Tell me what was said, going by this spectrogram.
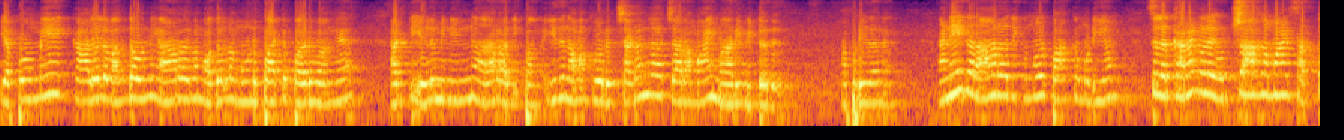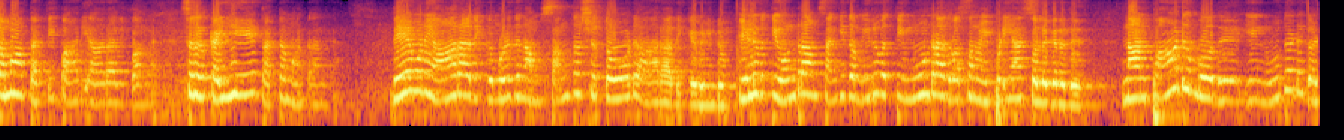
எப்போவுமே காலையில் வந்த உடனே ஆராதனை முதல்ல மூணு பாட்டு பாடுவாங்க. அடுத்து எழுமி நின்று ஆராதிப்பாங்க. இது நமக்கு ஒரு சடங்காச்சாரமாய் மாறிவிட்டது. அப்படிதானே? அநேகர் ஆராதிக்கும் போது பார்க்க முடியும். சிலர் கரங்களை உற்சாகமாய் சத்தமா தட்டி பாடி ஆராதிப்பாங்க. சிலர் கையே தட்ட மாட்டாங்க. தேவனை ஆராதிக்கும் பொழுது நாம் சந்தோஷத்தோடு ஆராதிக்க வேண்டும். எழுபத்தி ஒன்றாம் சங்கீதம் இருபத்தி மூன்றாவது வசனம் இப்படியா சொல்லுகிறது? நான் பாடும்போது என் உதடுகள்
